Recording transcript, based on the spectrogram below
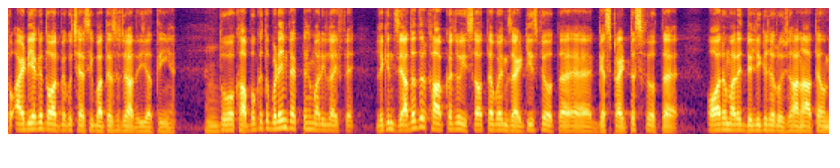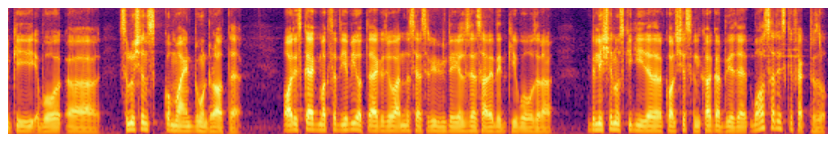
तो आइडिया के तौर पर कुछ ऐसी बातें सुझा दी जाती हैं। तो ख्वाबों के तो बड़े इंपैक्ट है हमारी लाइफ पे। लेकिन ज़्यादातर ख्वाब का जो हिस्सा होता है वो एंगजाइटीज़ पे होता है गेस्ट्राइटिस पे होता है और हमारे डेली के जो रुझान आते हैं उनकी वो सोल्यूशंस को माइंड ढूंढ रहा होता है। और इसका एक मकसद ये भी होता है कि जो अननेसेसरी डिटेल्स हैं सारे दिन की वो ज़रा डिलीशन उसकी की जाए कॉन्शियस हल्का कर दिया जाए। बहुत सारे इसके फैक्टर्स हो।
